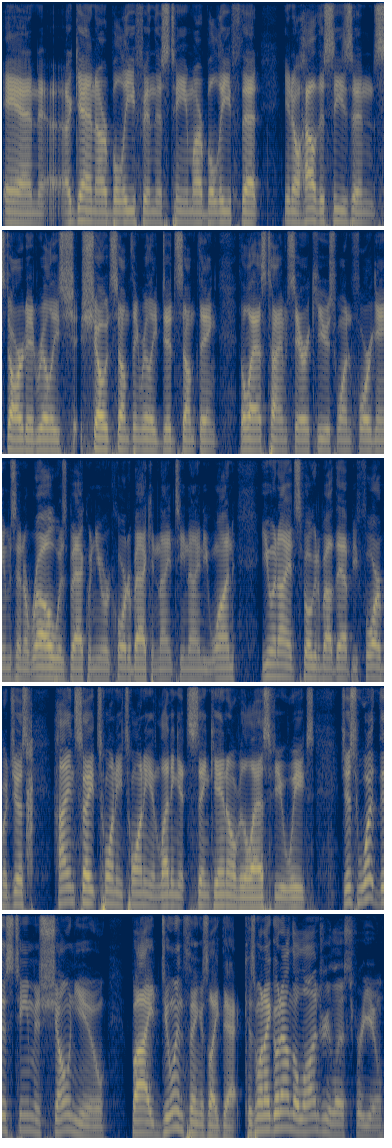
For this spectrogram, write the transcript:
and uh, again, our belief in this team, our belief that you know how the season started really sh- showed something, really did something. The last time Syracuse won four games in a row was back when you were quarterback in 1991. You and I had spoken about that before, but just hindsight 2020 and letting it sink in over the last few weeks, just what this team has shown you by doing things like that. Because when I go down the laundry list for you,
